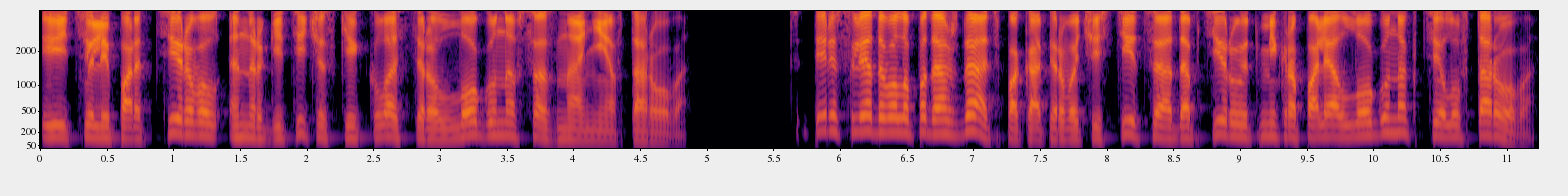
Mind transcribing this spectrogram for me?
И телепортировал энергетический кластер Логуна в сознание второго. Теперь следовало подождать, пока первочастицы адаптируют микрополя Логуна к телу второго.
